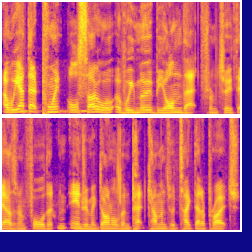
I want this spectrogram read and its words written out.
Are we at that point also, or have we moved beyond that from 2004 that Andrew McDonald and Pat Cummins would take that approach?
